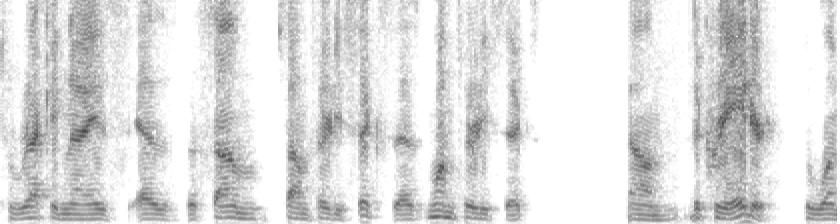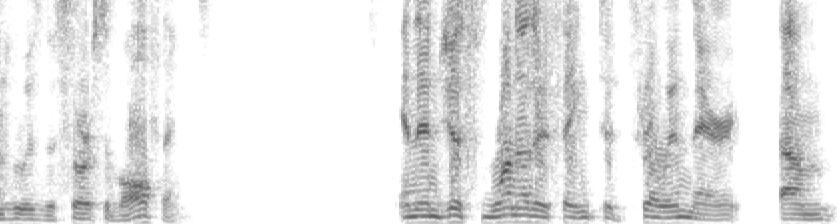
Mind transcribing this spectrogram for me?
to recognize as the Psalm, Psalm 36 says, 136, um, the creator, the one who is the source of all things. And then just one other thing to throw in there um,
